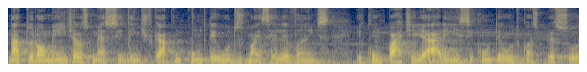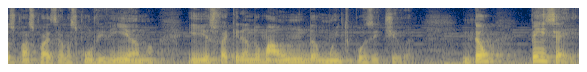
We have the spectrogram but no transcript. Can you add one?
naturalmente elas começam a se identificar com conteúdos mais relevantes e compartilharem esse conteúdo com as pessoas com as quais elas convivem e amam, e isso vai criando uma onda muito positiva. Então, pense aí,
